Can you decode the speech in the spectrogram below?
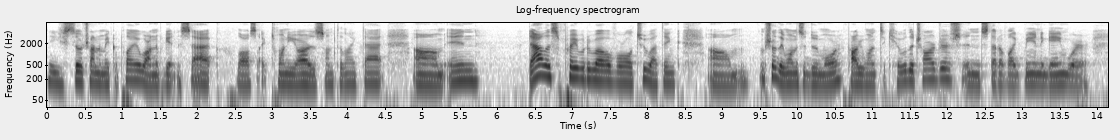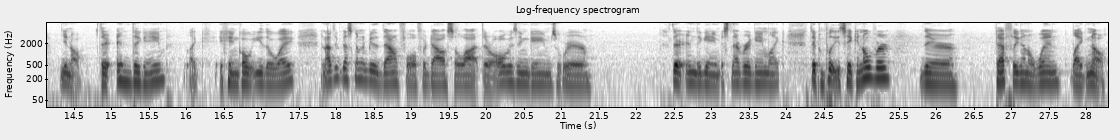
he's still trying to make a play wound up getting a sack lost like 20 yards or something like that um and Dallas played pretty well overall too. I think um, I'm sure they wanted to do more. Probably wanted to kill the Chargers instead of like being a game where you know they're in the game. Like it can go either way, and I think that's going to be the downfall for Dallas a lot. They're always in games where they're in the game. It's never a game like they're completely taking over. They're definitely going to win. Like no,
